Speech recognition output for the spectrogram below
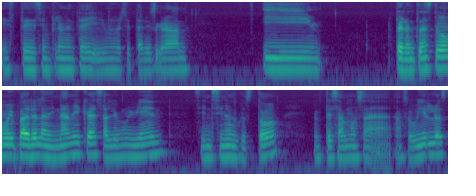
Este, simplemente ahí universitarios grabando. Y, pero entonces estuvo muy padre la dinámica, salió muy bien, sí, sí nos gustó. Empezamos a, a, subirlos,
